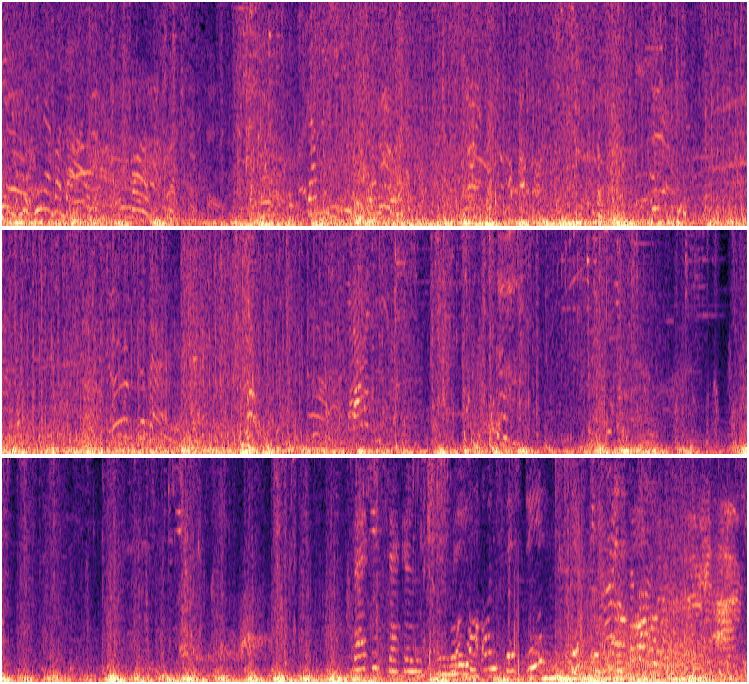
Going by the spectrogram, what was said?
Heroes never die. Observe seconds. For your own safety, get behind the barrier.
